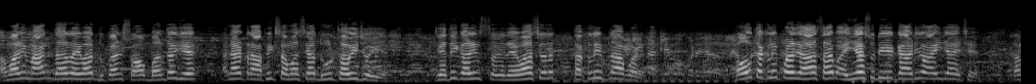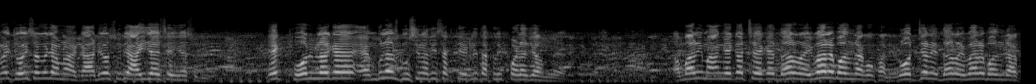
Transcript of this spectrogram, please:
અમારી માંગ દર રવિવાર દુકાન શોપ બંધ થઈ જાય અને આ ટ્રાફિક સમસ્યા દૂર થવી જોઈએ. જેથી કરીને રહેવાસીઓને તકલીફ ના પડે. બહુ તકલીફ પડે છે. આ સાહેબ, અહીંયા સુધી ગાડીઓ આવી જાય છે. તમે જોઈ શકો છો હમણાં, ગાડીઓ સુધી આવી જાય છે અહીંયા સુધી. એક ફોર વ્હીલર કે એમ્બ્યુલન્સ ઘૂસી નથી શકતી, એટલી તકલીફ પડે છે અમને. અમારી માંગ એક જ છે કે દર રવિવારે બંધ રાખો ખાલી. રોજ નહીં, દર રવિવારે બંધ રાખો.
